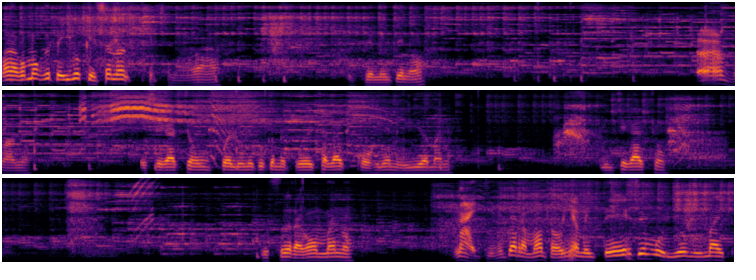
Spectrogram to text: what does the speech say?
Bueno, como que te digo que eso no... Eso no va. Simplemente no. Ah, mano. Ese garchón fue el único que me pudo echar la cogida en mi vida, mano. Pinche garchón. Puso dragón, mano. Ay, tiene terremoto, obviamente se murió mi Mike.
